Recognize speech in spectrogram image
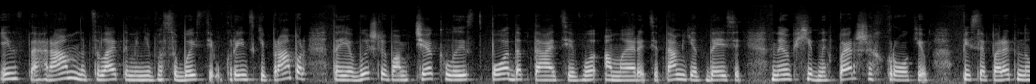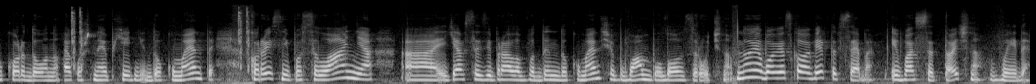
інстаграм, надсилайте мені в особисті українські прапори, напор, та я вишлю вам чек-лист по адаптації в Америці. Там є 10 необхідних перших кроків після перетину кордону. Також необхідні документи, корисні посилання. Я все зібрала в один документ, щоб вам було зручно. Ну і обов'язково вірте в себе, і у вас все точно вийде.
